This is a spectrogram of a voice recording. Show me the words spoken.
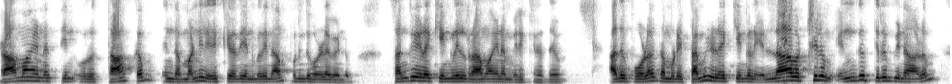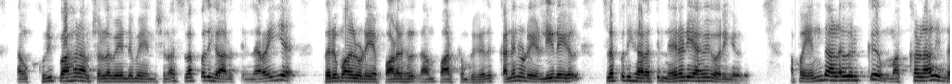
ராமாயணத்தின் ஒரு தாக்கம் இந்த மண்ணில் இருக்கிறது என்பதை நாம் புரிந்து கொள்ள வேண்டும். சங்க இலக்கியங்களில் ராமாயணம் இருக்கிறது. அதுபோல நம்முடைய தமிழ் இலக்கியங்கள் எல்லாவற்றிலும் எங்கு திரும்பினாலும் நாம் குறிப்பாக நாம் சொல்ல வேண்டுமே என்று சொன்னால் சிலப்பதிகாரத்தில் நிறைய பெருமாளுடைய பாடல்கள் நாம் பார்க்க முடிகிறது. கண்ணனுடைய லீலைகள் சிலப்பதிகாரத்தில் நேரடியாகவே வருகிறது. அப்ப எந்த அளவிற்கு மக்களால் இந்த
